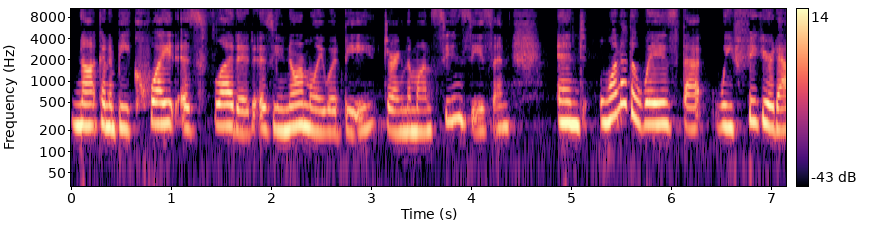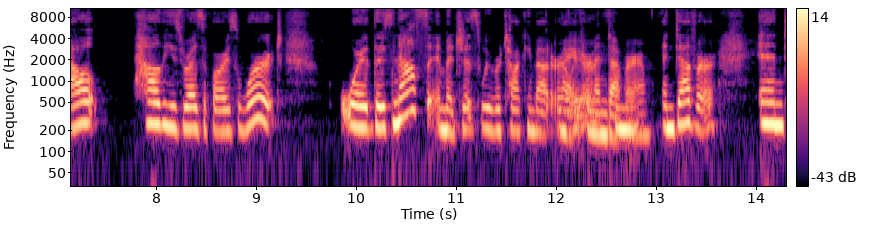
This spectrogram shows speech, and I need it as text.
not going to be quite as flooded as you normally would be during the monsoon season. And one of the ways that we figured out how these reservoirs worked were those NASA images we were talking about earlier. Right, from Endeavour. From Endeavour. And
